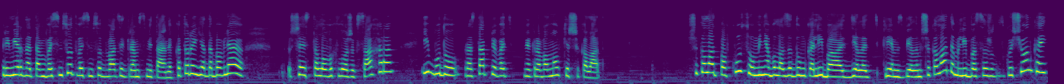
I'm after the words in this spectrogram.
примерно там 800-820 грамм сметаны, в которой я добавляю 6 столовых ложек сахара и буду растапливать в микроволновке шоколад. Шоколад по вкусу. У меня была задумка либо делать крем с белым шоколадом, либо с сгущенкой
